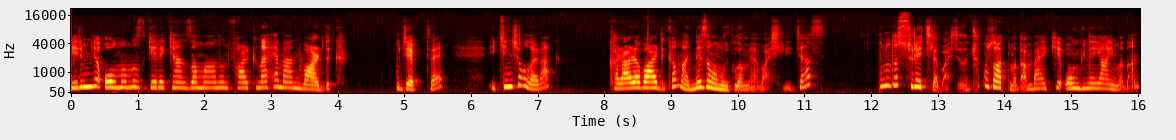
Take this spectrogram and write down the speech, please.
verimli olmamız gereken zamanın farkına hemen vardık. Bu cepte. İkinci olarak karara vardık ama ne zaman uygulamaya başlayacağız? Bunu da süreçle başladın. Çok uzatmadan, belki 10 güne yaymadan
